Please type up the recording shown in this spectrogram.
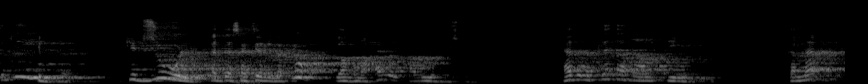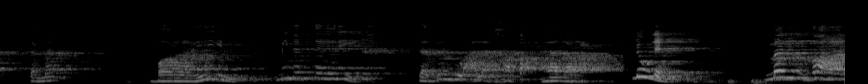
تغيب كي تزول الدساتير المكتوبة. يضمحل القانون الدستوري. هذا ثلاثة غالطين ثم ثم براهين من التاريخ. تدل على خطأ هذا الرأي. لولا. من ظهر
